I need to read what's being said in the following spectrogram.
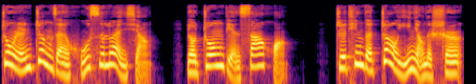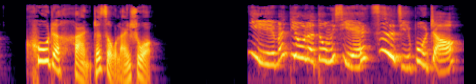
众人正在胡思乱想，要装点撒谎，只听得赵姨娘的声哭着喊着走来说。你们丢了东西自己不找，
